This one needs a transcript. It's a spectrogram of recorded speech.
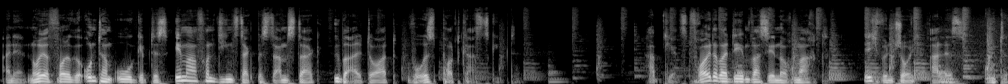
Eine neue Folge unterm U gibt es immer von Dienstag bis Samstag, überall dort, wo es Podcasts gibt. Habt jetzt Freude bei dem, was ihr noch macht. Ich wünsche euch alles Gute.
